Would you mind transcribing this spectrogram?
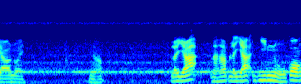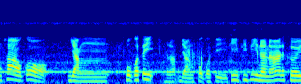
ยาวหน่อยนะครับ ระยะนะครับ ระยะยิงหนูกองข้าวก็ยัง ปกตินะครับอย่างปกติที่พี่ๆนะนะเคย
